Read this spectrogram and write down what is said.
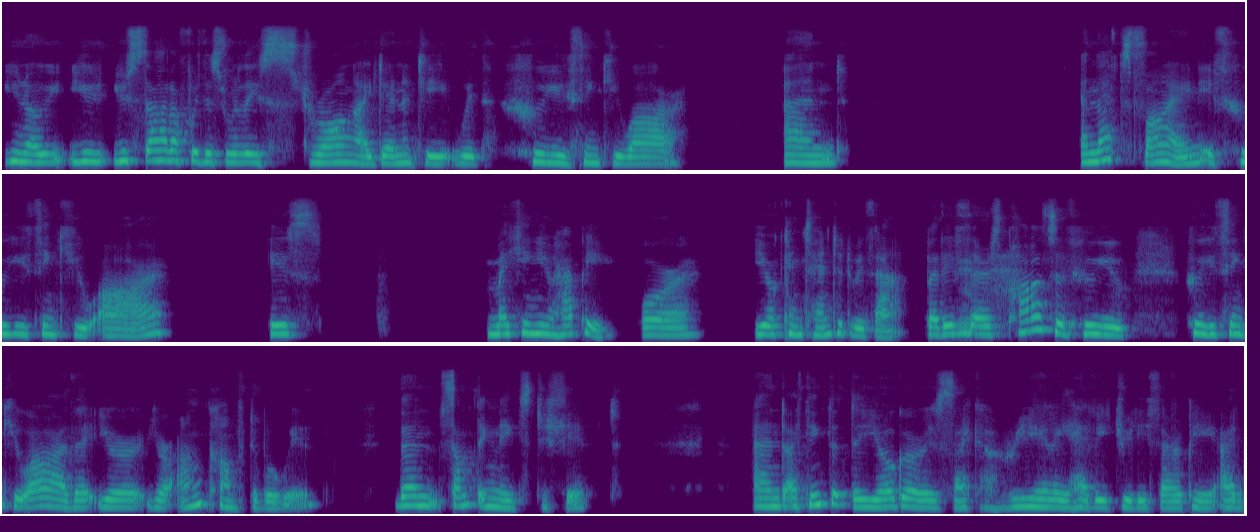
you know, you you start off with this really strong identity with who you think you are, and and that's fine if who you think you are is making you happy or you're contented with that. But if Mm. there's parts of who you who you think you are that you're you're uncomfortable with, then something needs to shift. And I think that the yoga is like a really heavy duty therapy. I,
